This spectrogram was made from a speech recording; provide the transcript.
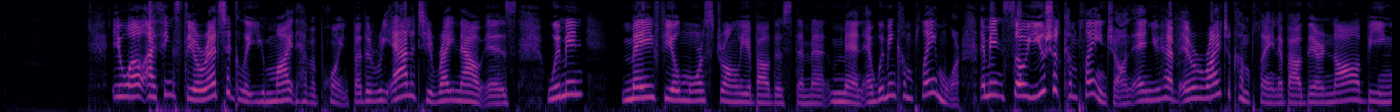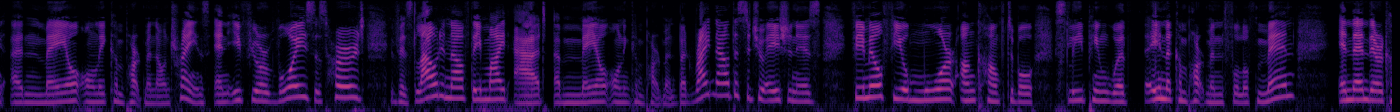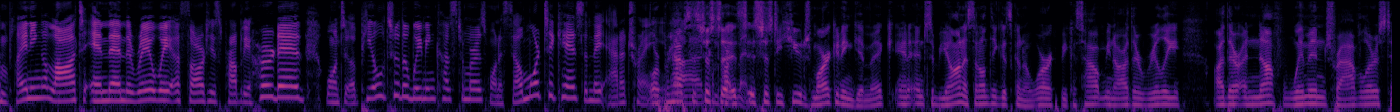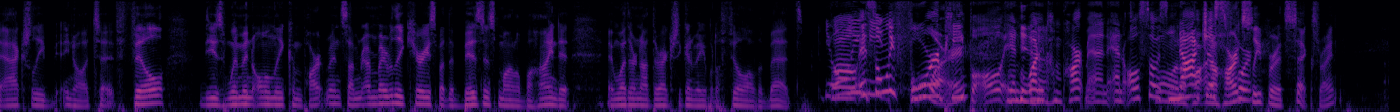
Well, I think theoretically you might have a point, but the reality right now is women may feel more strongly about this than men, and women complain more. I mean, so you should complain, John, and you have every right to complain about there not being a male only compartment on trains. And if your voice is heard, if it's loud enough, they might add a male only compartment. But right now, the situation is female feel more uncomfortable sleeping with in a compartment full of men, and then they're complaining a lot, and then the railway authorities probably heard it, want to appeal to the women customers, want to sell more tickets, and they add a train. Or perhaps uh, it's just a, it's, it's, just a huge marketing gimmick, and, and to be honest, I don't think it's going to work because how I mean, are there really are there enough women travelers to actually you know to fill these women only compartments? I'm, I'm really curious about the business model behind it and whether or not they're actually going to be able to fill all the beds. You well, it's only four, four people in yeah. one compartment, and also well, it's not a, just a hard for... sleeper. It's six, right?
